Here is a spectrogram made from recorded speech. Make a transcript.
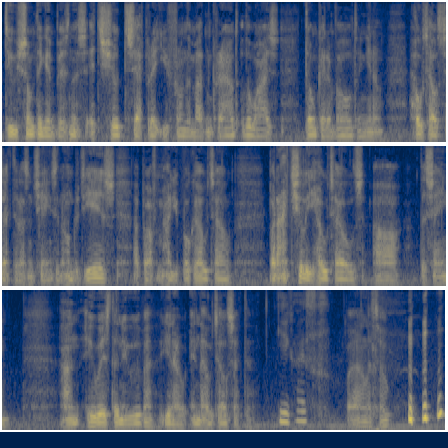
do something in business, it should separate you from the madden crowd. Otherwise, don't get involved. And you know, hotel sector hasn't changed in hundred years, apart from how you book a hotel. But actually, hotels are the same. And who is the new Uber? You know, in the hotel sector. You guys. Well, let's hope.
